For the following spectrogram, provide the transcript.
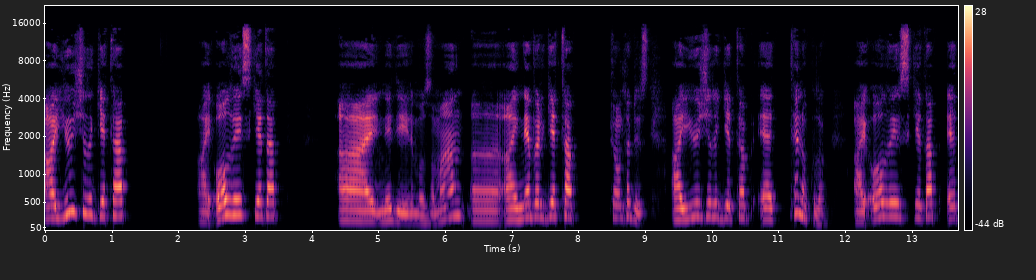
I usually get up. I always get up. I ne diyelim o zaman? Uh, I never get up. Çoğaltabiliriz. I usually get up at 10 o'clock. I always get up at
